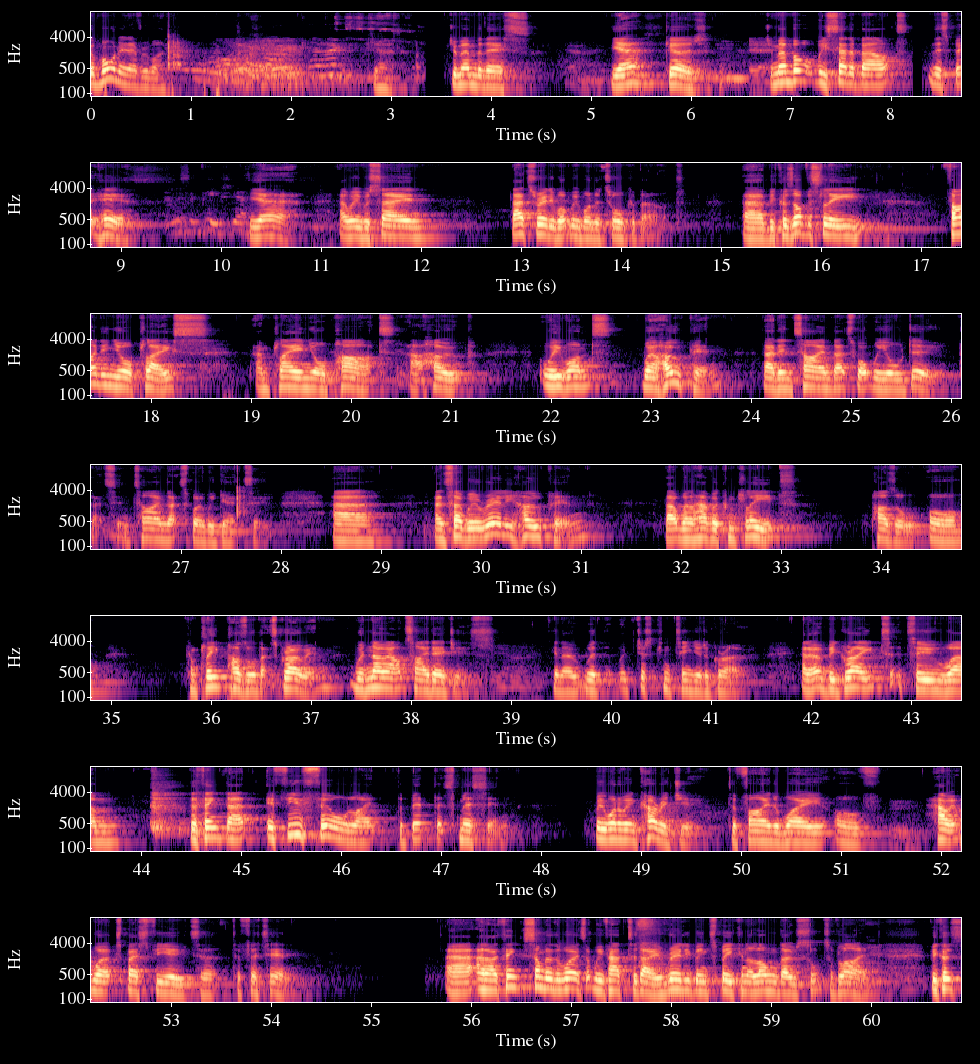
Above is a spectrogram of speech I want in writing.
Good morning, everyone. Good. Do you remember this? Yeah? Good. Do you remember what we said about this bit here? Yeah. And we were saying that's really what we want to talk about. Uh, because obviously, finding your place and playing your part at Hope, we want, we're hoping that in time that's what we all do. That's in time, that's where we get to. Uh, and so we're really hoping that we'll have a complete puzzle or complete puzzle that's growing with no outside edges. You know, with, with just continue to grow. And it would be great to, um, to think that if you feel like the bit that's missing, we want to encourage you to find a way of how it works best for you to, to fit in. Uh, and I think some of the words that we've had today really been speaking along those sorts of lines because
